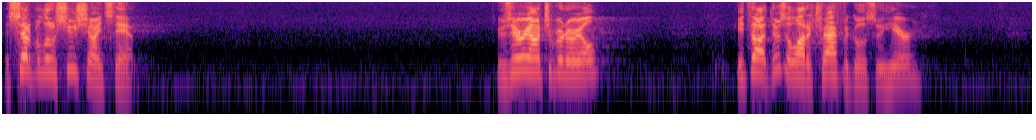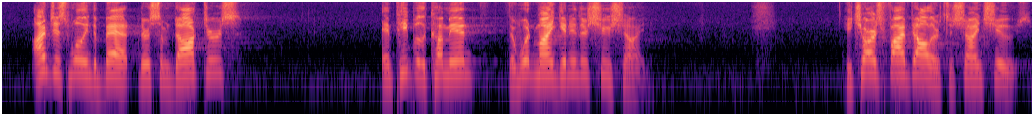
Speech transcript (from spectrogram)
and set up a little shoe shine stand. He was very entrepreneurial. He thought, there's a lot of traffic goes through here. I'm just willing to bet there's some doctors and people that come in that wouldn't mind getting their shoes shined. He charged $5 to shine shoes.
